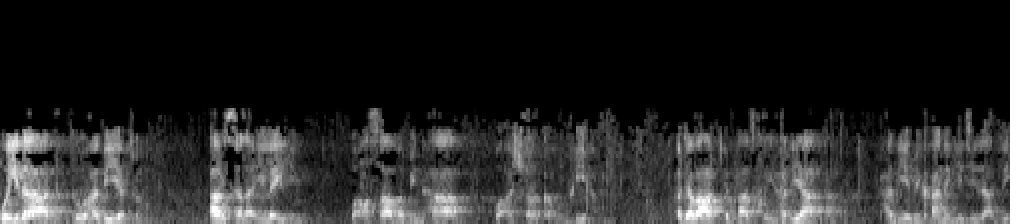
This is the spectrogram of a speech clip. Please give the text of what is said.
وہ اداد تو حدیت ارسل الیہم وہ اصاب بنہا وہ اشرک اور جب آپ کے پاس کوئی ہدیہ آتا، ہدیے میں کھانے کی چیز آتی،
